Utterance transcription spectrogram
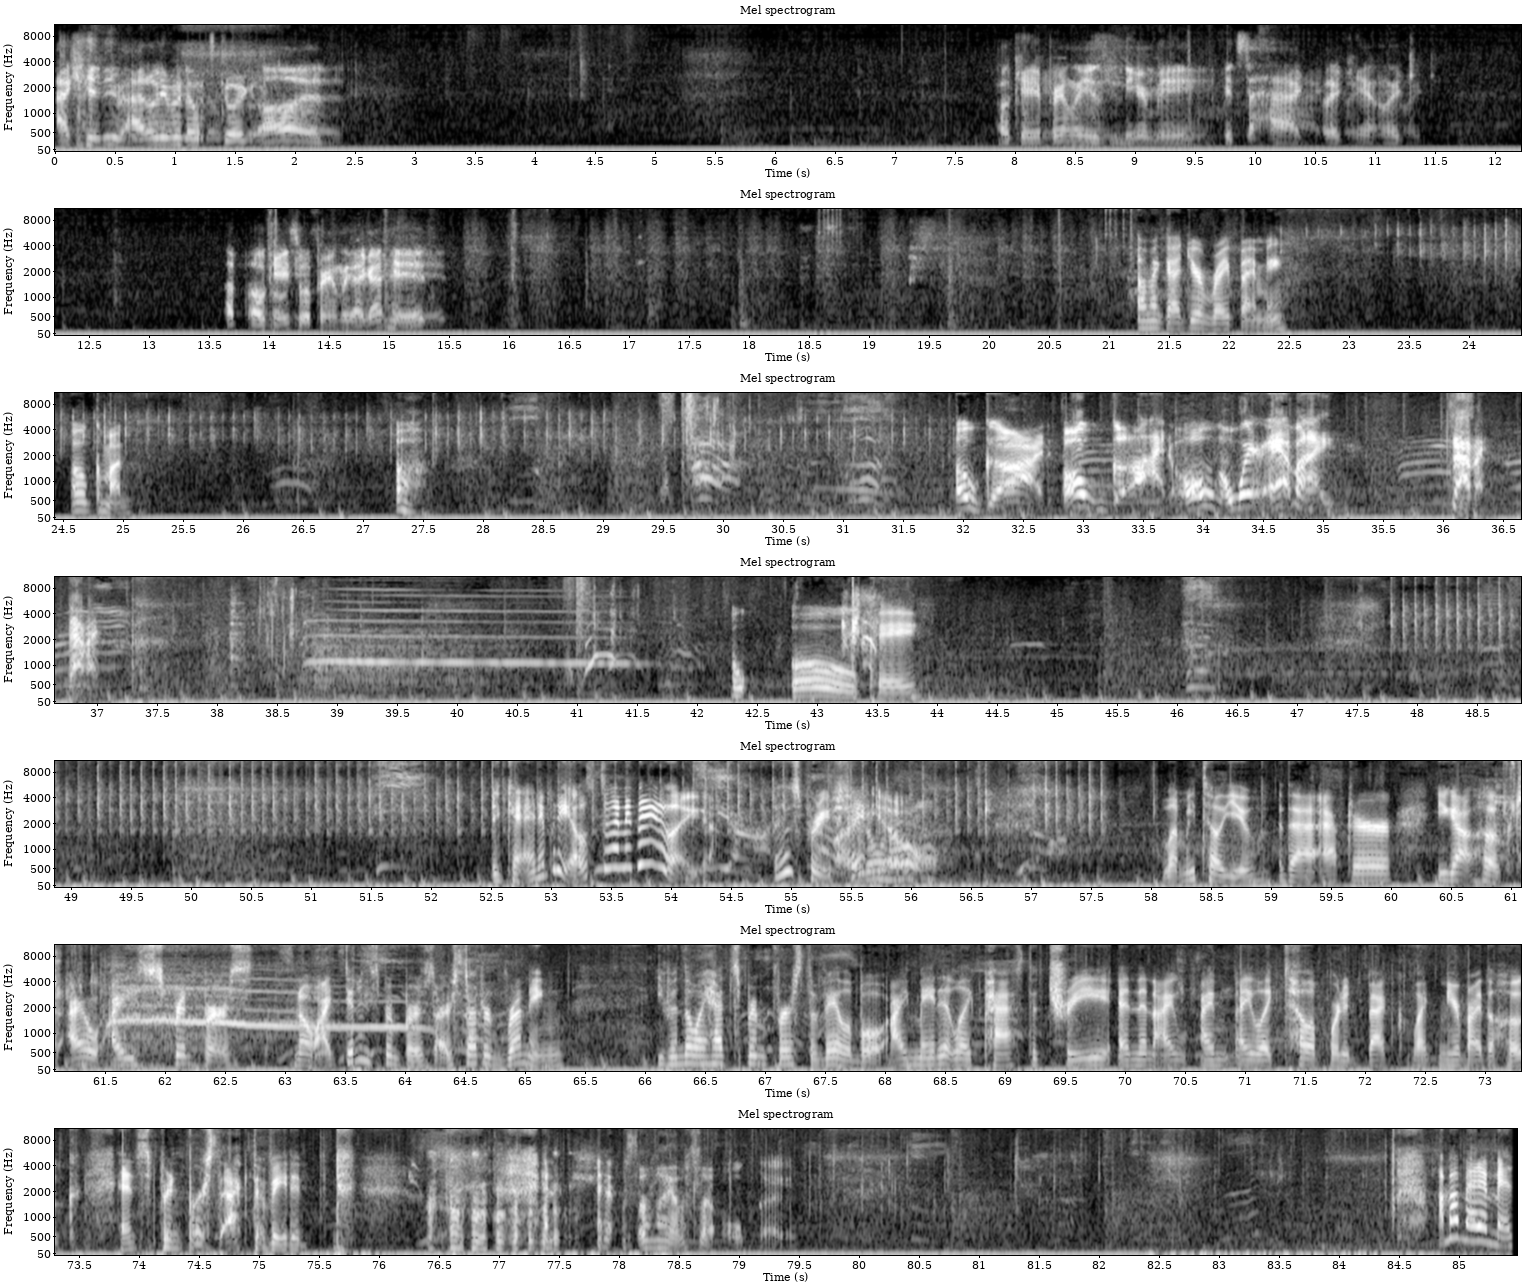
I can't even. I don't even know what's going on. Okay, apparently he's near me. It's the hack, but I can't like. Up, okay, so apparently I got hit. Oh my god, you're right by me. Oh, come on. Oh. Oh god! Oh god! Oh, where am I? Stop it! Stop it! Oh, okay. Can anybody else do anything? Like, this is pretty I shit, don't yo. know. Let me tell you that after you got hooked, I, I sprint burst. No, I didn't sprint burst. I started running, even though I had sprint burst available. I made it like past the tree, and then I, I, I like teleported back like nearby the hook, and sprint burst activated. and, and it was like, I was like, okay. I'm a bad mess.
